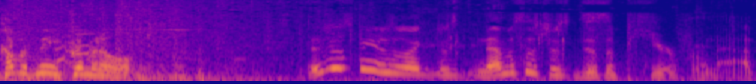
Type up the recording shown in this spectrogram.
Come with me, criminal. it just means like just Nemesis just disappear from that.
